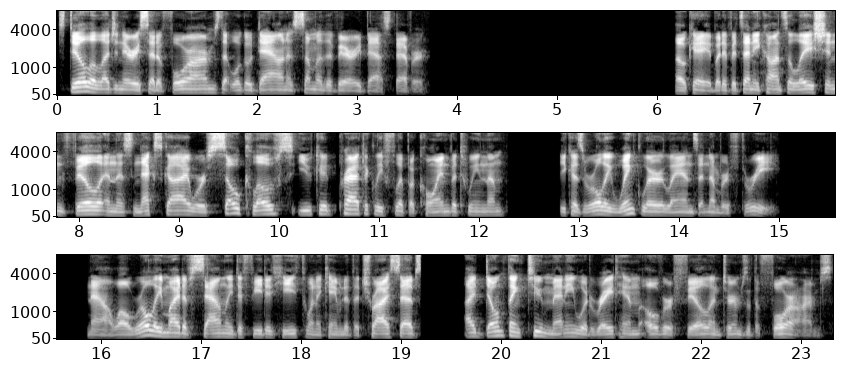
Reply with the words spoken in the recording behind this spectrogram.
Still a legendary set of forearms that will go down as some of the very best ever. Okay, but if it's any consolation, Phil and this next guy were so close you could practically flip a coin between them, because Roelly Winklaar lands at number 3. Now, while Roelly might have soundly defeated Heath when it came to the triceps, I don't think too many would rate him over Phil in terms of the forearms.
